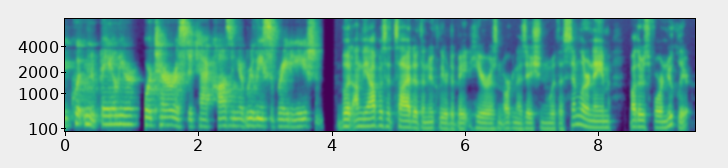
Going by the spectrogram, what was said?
equipment failure, or terrorist attack causing a release of radiation. But on the opposite side of the nuclear debate here is an organization with a similar name, Mothers for Nuclear.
